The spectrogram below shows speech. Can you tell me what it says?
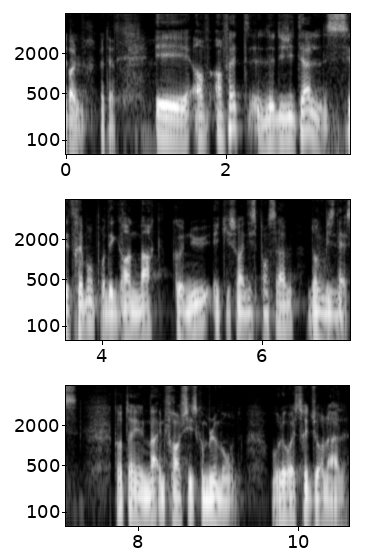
Paul. Peut-être. Peut-être. Et en, en fait, le digital, c'est très bon pour des grandes marques connues et qui sont indispensables, donc business. Quand on a une franchise comme Le Monde, ou le Wall Street Journal,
